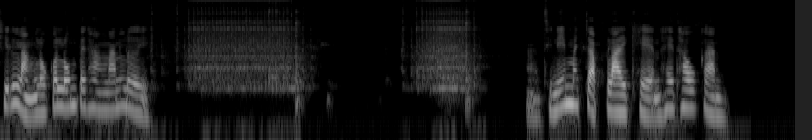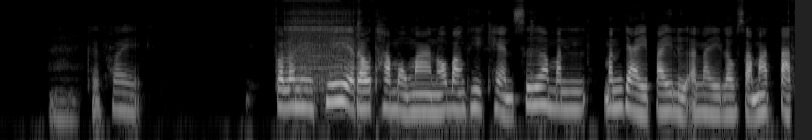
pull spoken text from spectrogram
ชิ้นหลังเราก็ล้มไปทางนั้นเลยอ่า ทีนี้มาจับปลายแขนให้เท่ากันอ่าค่อยๆ กรณีที่เราทำออกมาเนาะบางทีแขนเสื้อมันมันใหญ่ไปหรืออะไร เราสามารถตัด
